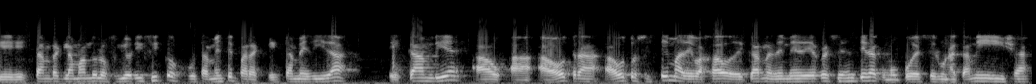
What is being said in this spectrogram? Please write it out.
que están reclamando los frigoríficos justamente para que esta medida eh, cambie a, otra, a otro sistema de bajado de carne de media res entera, como puede ser una camilla,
